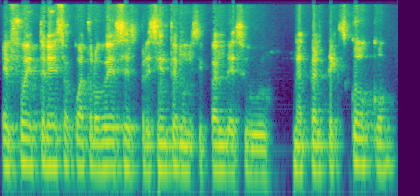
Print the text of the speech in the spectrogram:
Él fue tres o cuatro veces presidente municipal de su natal Texcoco.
